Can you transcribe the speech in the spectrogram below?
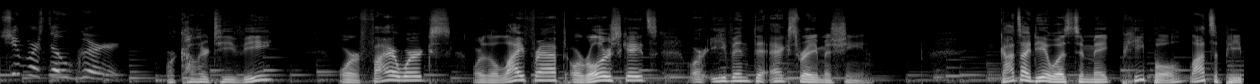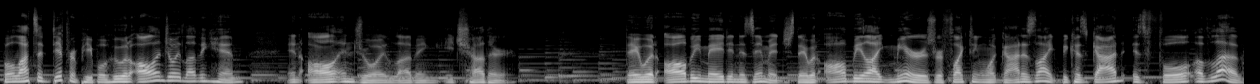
Super Soaker. or color TV, or fireworks, or the life raft, or roller skates, or even the x ray machine. God's idea was to make people, lots of people, lots of different people who would all enjoy loving Him and all enjoy loving each other. They would all be made in His image. They would all be like mirrors reflecting what God is like because God is full of love.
